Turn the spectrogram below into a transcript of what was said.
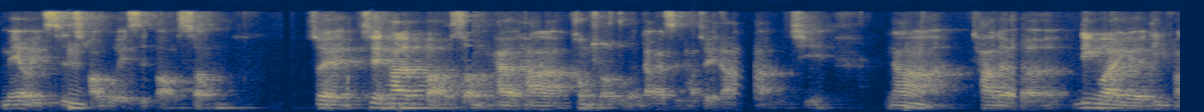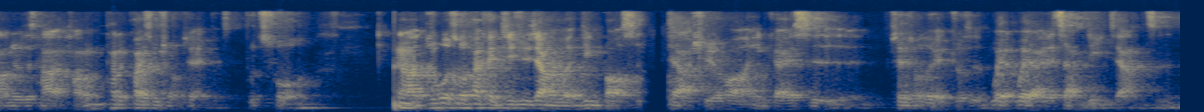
没有一次超过一次保送。所以，所以他的保送还有他控球部分大概是他最大的武器。那他的另外一个地方就是他好像他的快速球也不错。那如果说他可以继续这样稳定保持下去的话，应该是追求队就是未未来的战力这样子。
